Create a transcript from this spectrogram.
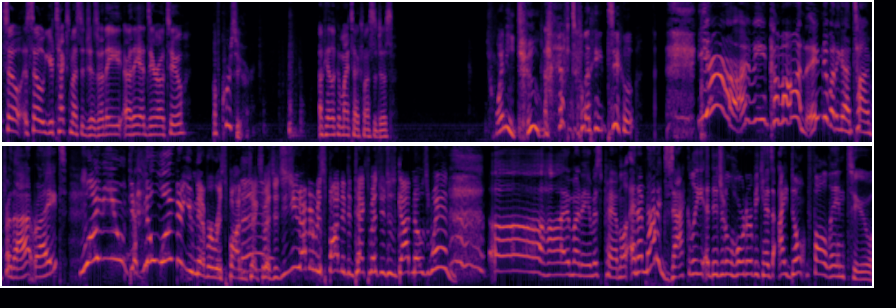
so so your text messages are they are they at zero too? Of course they are. Okay, look at my text messages. 22. I have twenty-two. Yeah, I mean, come on, ain't nobody got time for that, right? Why do you? No wonder you never respond to text messages. You haven't responded to text messages God knows when. Uh, hi, my name is Pamela, and I'm not exactly a digital hoarder because I don't fall into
